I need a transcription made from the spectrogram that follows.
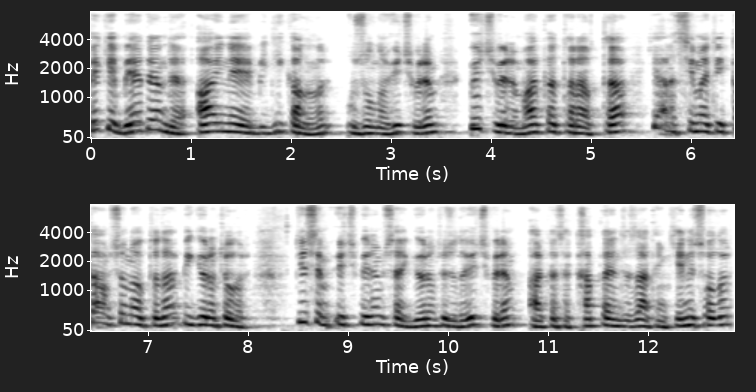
Peki B'den de aynaya bir dik alınır. Uzunluğu 3 birim. 3 birim arka tarafta yani simetrik tam şu noktada bir görüntü olur. Cisim 3 birimse görüntüsü de 3 birim. Arkadaşlar katlayınca zaten kendisi olur.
